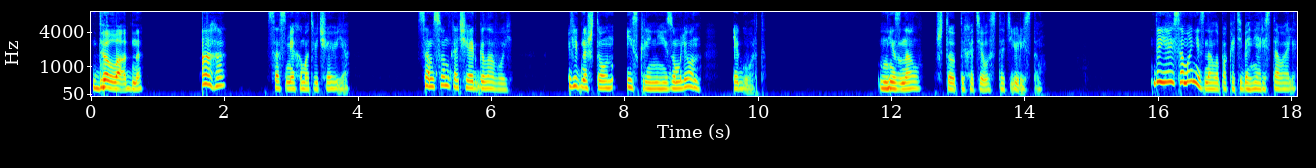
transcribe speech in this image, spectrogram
«Да ладно!» «Ага», — со смехом отвечаю я. Самсон качает головой. Видно, что он искренне изумлен и горд. «Не знал, что ты хотела стать юристом». «Да я и сама не знала, пока тебя не арестовали.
